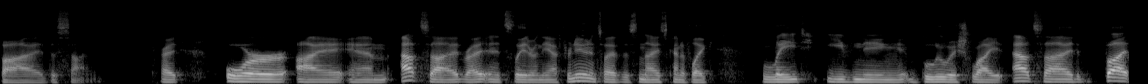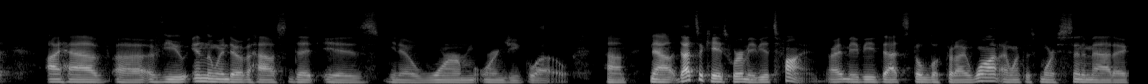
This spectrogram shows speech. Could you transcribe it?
by the sun, right? Or I am outside, right, and it's later in the afternoon, and so I have this nice kind of like late evening bluish light outside, but I have uh, a view in the window of a house that is, you know, warm orangey glow. Um, now that's a case where maybe it's fine, right? Maybe that's the look that I want. I want this more cinematic,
